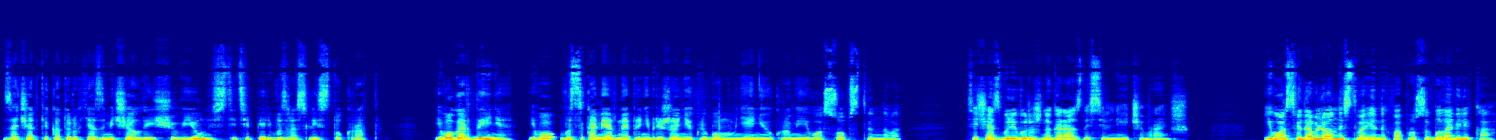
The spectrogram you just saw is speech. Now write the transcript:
зачатки которых я замечала еще в юности, теперь возросли сто крат. Его гордыня, его высокомерное пренебрежение к любому мнению, кроме его собственного, сейчас были выражены гораздо сильнее, чем раньше. Его осведомленность в военных вопросах была велика,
